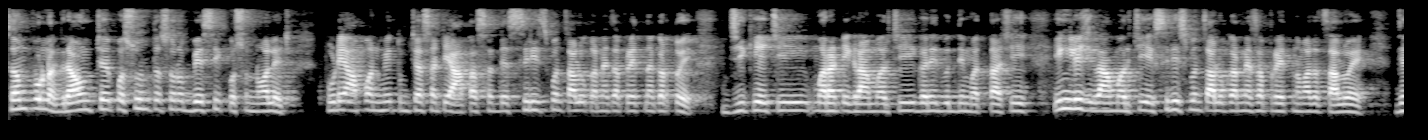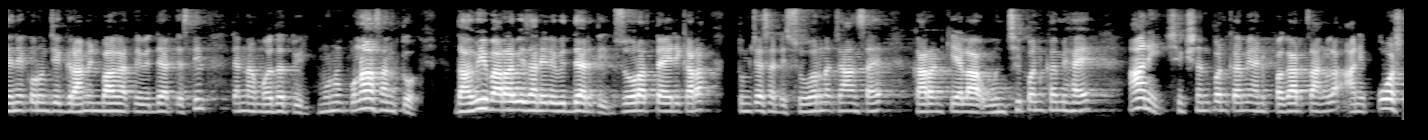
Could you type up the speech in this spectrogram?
संपूर्ण ग्राउंडचे पासून तर सर्व बेसिकपासून नॉलेज पुढे आपण मी तुमच्यासाठी आता सध्या सिरीज पण चालू करण्याचा प्रयत्न करतोय. जी केची मराठी ग्रामरची गणित बुद्धिमत्ताची इंग्लिश ग्रामरची एक सिरीज पण चालू करण्याचा प्रयत्न माझा चालू आहे. जेणेकरून जे ग्रामीण भागातले विद्यार्थी असतील त्यांना मदत होईल. म्हणून पुन्हा सांगतो दहावी बारावी झालेले विद्यार्थी जोरात तयारी करा. तुमच्यासाठी सुवर्ण चान्स आहे. कारण की याला उंची पण कमी आहे आणि शिक्षण पण कमी आणि पगार चांगला आणि पोस्ट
